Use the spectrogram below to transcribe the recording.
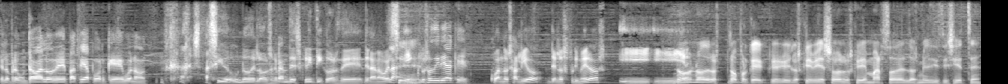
Te lo preguntaba lo de Patria porque, bueno, has sido uno de los grandes críticos de, de la novela. Sí. E incluso diría que cuando salió de los primeros y... y... No, no, de los, no, porque lo escribí eso, lo escribí en marzo del 2017.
